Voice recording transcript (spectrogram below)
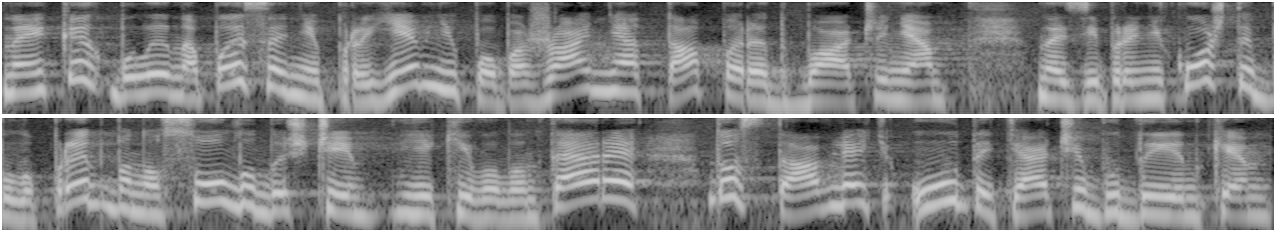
на яких були написані приємні побажання та передбачення. На зібрані кошти було придбано солодощі, які волонтери доставлять у дитячі будинки.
